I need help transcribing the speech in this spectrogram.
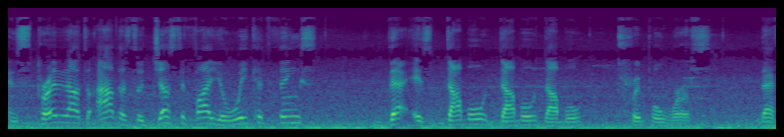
and spread it out to others to justify your wicked things, that is double, double, double, triple worse. That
